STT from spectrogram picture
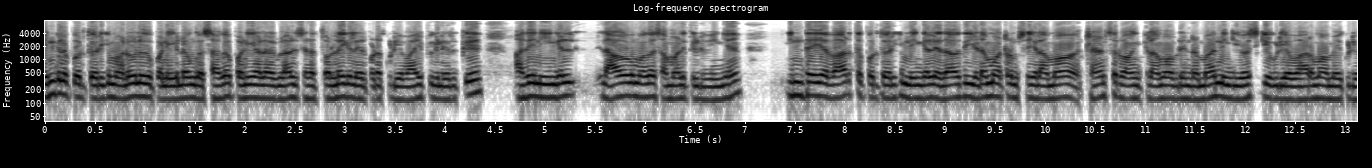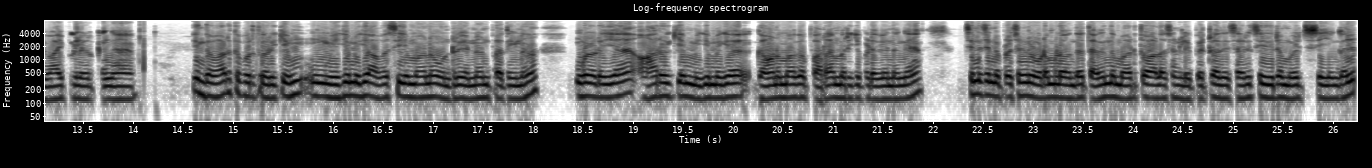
பெண்களை பொறுத்த வரைக்கும் அலுவலக பணிகளில் உங்கள் சக பணியாளர்களால் சில தொல்லைகள் ஏற்படக்கூடிய வாய்ப்புகள் இருக்குது அதை நீங்கள் லாபகமாக சமாளித்துடுவீங்க இன்றைய வாரத்தை பொறுத்த வரைக்கும் நீங்கள் ஏதாவது இடமாற்றம் செய்யலாமா ட்ரான்ஸ்ஃபர் வாங்கிக்கலாமா அப்படின்ற மாதிரி நீங்கள் யோசிக்கக்கூடிய வாரமாக அமையக்கூடிய வாய்ப்புகள் இருக்குங்க. இந்த வாரத்தை பொறுத்த வரைக்கும் மிக மிக அவசியமான ஒன்று என்னன்னு பார்த்தீங்கன்னா உங்களுடைய ஆரோக்கியம் மிக மிக கவனமாக பராமரிக்கப்பட வேணுங்க சின்ன சின்ன பிரச்சனைகள் உடம்புல வந்து தகுந்த மருத்துவ ஆலோசனைகளை பெற்று அதை சரி செய்திட முயற்சி செய்யுங்கள்.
